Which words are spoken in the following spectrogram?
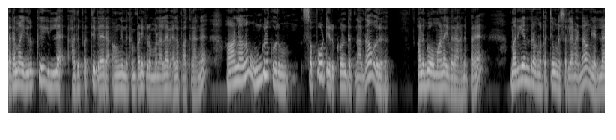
திறமை இருக்குது இல்லை. அதை பற்றி வேறு அவங்க இந்த கம்பெனிக்கு ரொம்ப நல்லா வேலை பார்க்குறாங்க ஆனாலும் உங்களுக்கு ஒரு சப்போர்ட் இருக்குன்றதுனால தான் ஒரு அனுபவமான இவரை அனுப்புகிறேன் மரியம்ன்றவங்களை பற்றி உங்களுக்கு சொல்ல வேண்டாம். அவங்க எல்லா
